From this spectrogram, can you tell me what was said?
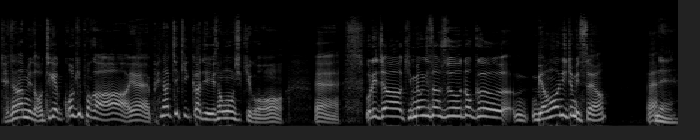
대단합니다. 어떻게 골키퍼가 예, 페널티킥까지 성공시키고 예, 우리 저 김명지 선수도 그 명언이 좀 있어요. 예? 네.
